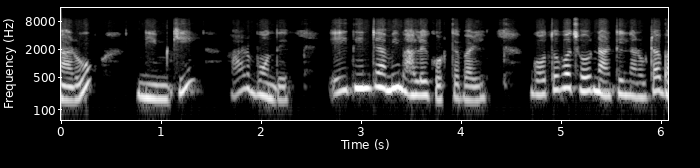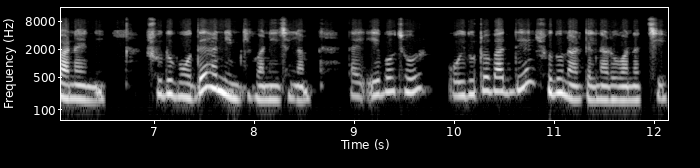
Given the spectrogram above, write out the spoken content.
নাড়ু, নিমকি আর বোঁদে এই তিনটে আমি ভালোই করতে পারি। গত বছর নারকেল নাড়ুটা বানাইনি। শুধু বোঁদে আর নিমকি বানিয়েছিলাম। তাই এবছর ওই দুটো বাদ দিয়ে শুধু নারকেল নাড়ু বানাচ্ছি।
